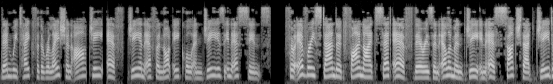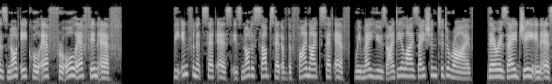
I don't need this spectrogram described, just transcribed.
then we take for the relation R G, F, G and F are not equal and G is in S since for every standard finite set F there is an element G in S such that G does not equal F for all F in F. The infinite set S is not a subset of the finite set F, we may use idealization to derive there is a G in S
